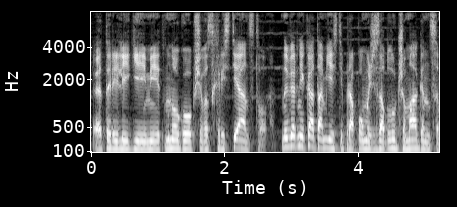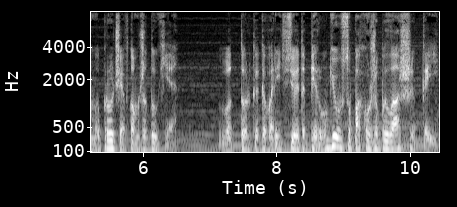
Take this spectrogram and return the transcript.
Эта религия имеет много общего с христианством. Наверняка там есть и про помощь заблудшим агнцам и прочее в том же духе. Вот только говорить все это Перугиусу, похоже, было ошибкой.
